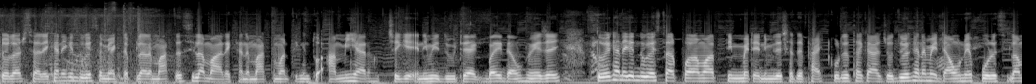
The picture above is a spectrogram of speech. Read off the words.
চলে আসছে। আর এখানে কিন্তু গেছে আমি একটা প্লেয়ার মারতেছিলাম। আর এখানে মারতে মারতে কিন্তু আমি আর হচ্ছে গিয়ে এনিমি দুইটা একবারই ডাউন হয়ে যাই। তো এখানে কিন্তু গেছে তারপর আমার টিমমেট এনিমিদের সাথে ফাইট করতে থাকে। আর যদিও এখানে আমি ডাউনে পড়েছিলাম।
